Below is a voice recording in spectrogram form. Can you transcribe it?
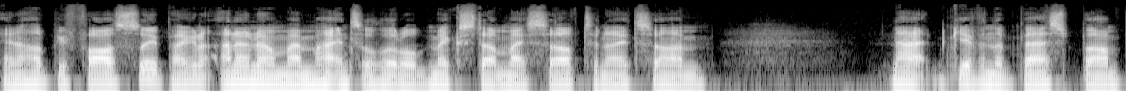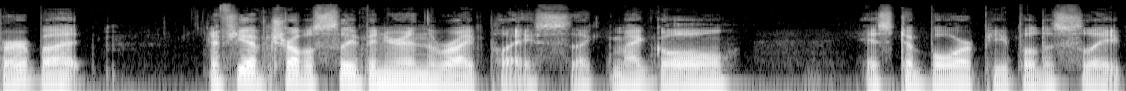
and I'll help you fall asleep. I, I don't know, my mind's a little mixed up myself tonight, so I'm not given the best bumper, but if you have trouble sleeping, you're in the right place. Like my goal is to bore people to sleep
